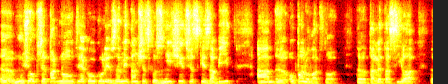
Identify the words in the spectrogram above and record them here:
Eh, můžou přepadnout jakoukoliv zemi, tam všechno zničit, všechny zabít a eh, opanovat to. Tahle ta síla eh,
